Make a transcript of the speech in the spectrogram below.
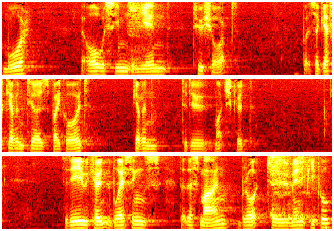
more. It always seems in the end too short. But it's a gift given to us by God, given to do much good. Today we count the blessings that this man brought to many people.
